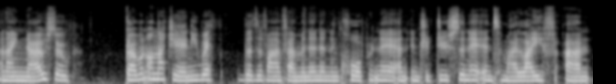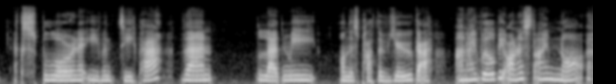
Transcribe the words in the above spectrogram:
and I know. So going on that journey with the divine feminine and incorporating it and introducing it into my life and exploring it even deeper then led me on this path of yoga. And I will be honest, I'm not a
